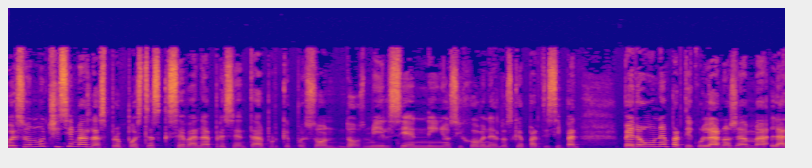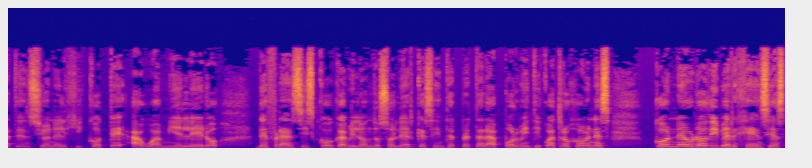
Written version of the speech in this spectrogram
pues son muchísimas las propuestas que se van a presentar porque pues son 2100 niños y jóvenes los que participan, pero una en particular nos llama la atención el Jicote Aguamielero de Francisco Gabilondo Soler que se interpretará por 24 jóvenes con neurodivergencias.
